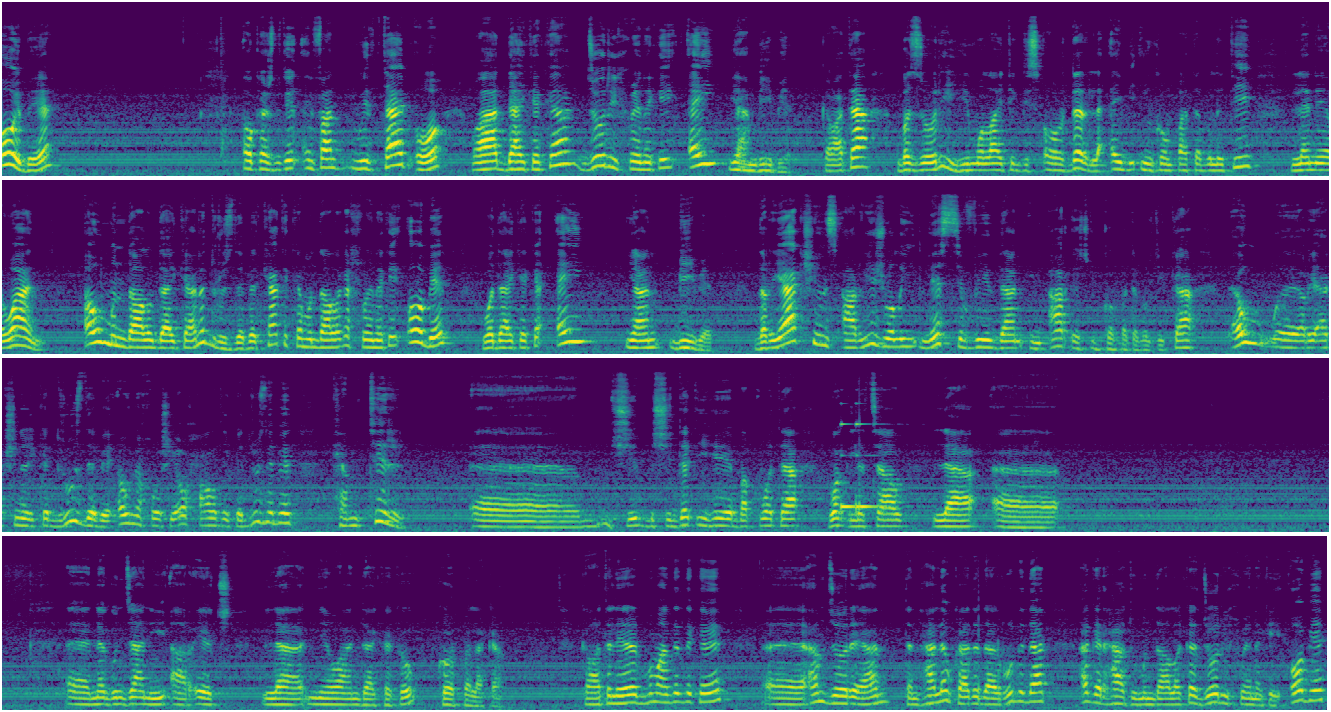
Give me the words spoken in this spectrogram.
ئۆی بێ ئەو کەش بێت ئینفانت ویت تایپ ئۆ و دایکەکە جۆری خوێنەکەی ئەی یان بی بێت کەواتە بە زۆری هیمۆلایتیک دیسئۆردەر لە ئەی بی ئینکۆمپاتەبلتی لە نێوان ئەو منداڵ و دایکانە دروست دەبێت کاتێک کە منداڵەکە خوێنەکەی ئۆ بێت و دایکەکە ئەی یان بی بێت The reactions are usually less severe than in Rh incompatibility کە ئەو ڕیاکشنەی کە دروست دەبێت ئەو نەخۆشی ئەو حاڵەتی کە دروست دەبێت کەمتر بشدەتی هەیە بەقوتە وەک لە چاو لە نەگونجانی RH لە نێوان داکەکە و کۆرپەلەکە کەواتە لێرە بۆمان دەردەکەوێت ئەم جۆرەیان تەنها لەو کاتەدا ڕوودەدات ئەگەر هات و منداڵەکە جۆری خوێنەکەی ئۆ بێت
